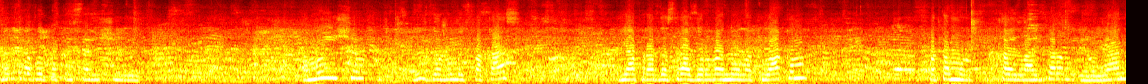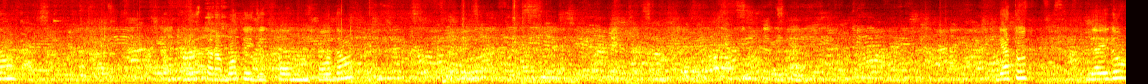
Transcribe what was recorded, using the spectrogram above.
Смотри, какой вид. А мы ищем, здесь должен быть показ. Я, правда, сразу рванула к лакам, потом к хайлайтерам и румянам. Просто работа идет полным ходом. Я тут, я иду.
